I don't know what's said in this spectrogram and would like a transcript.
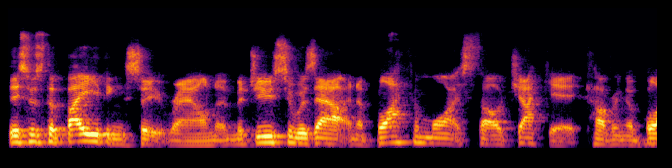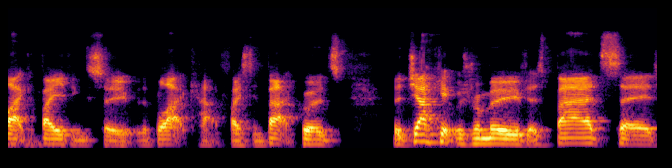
This was the bathing suit round, and Medusa was out in a black and white style jacket covering a black bathing suit with a black hat facing backwards. The jacket was removed as Bad said,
